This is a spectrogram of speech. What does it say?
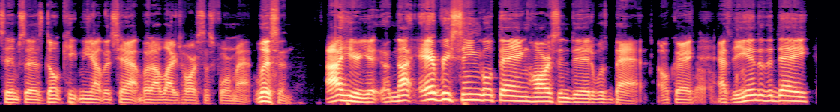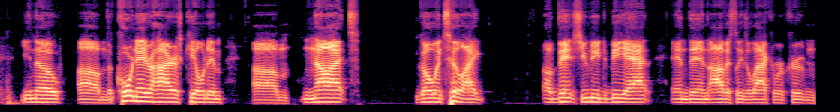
Tim says, "Don't keep me out the chat, but I liked Harsin's format." Listen, I hear you. Uh, not every single thing Harson did was bad. Okay. No. At the end of the day, you know, um, the coordinator hires killed him. Um, not going to like events you need to be at and then obviously the lack of recruiting.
